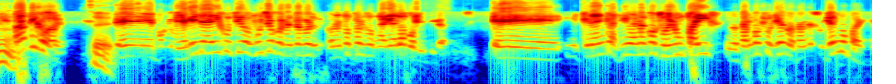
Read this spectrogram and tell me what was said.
Mm. Simpático, ¿eh? Eh, porque mira que ya he discutido mucho con, estos, con estos personajes de la política. Eh, y creen que así van a construir un país. No están construyendo, están destruyendo un país.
